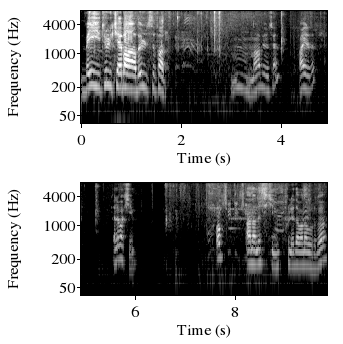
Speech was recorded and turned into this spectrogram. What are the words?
Beytül kebabül sıfat. Hmm, ne yapıyorsun sen? Hayırdır? Gel bakayım. Hop. Ananı sikeyim. Kule de bana vurdu.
